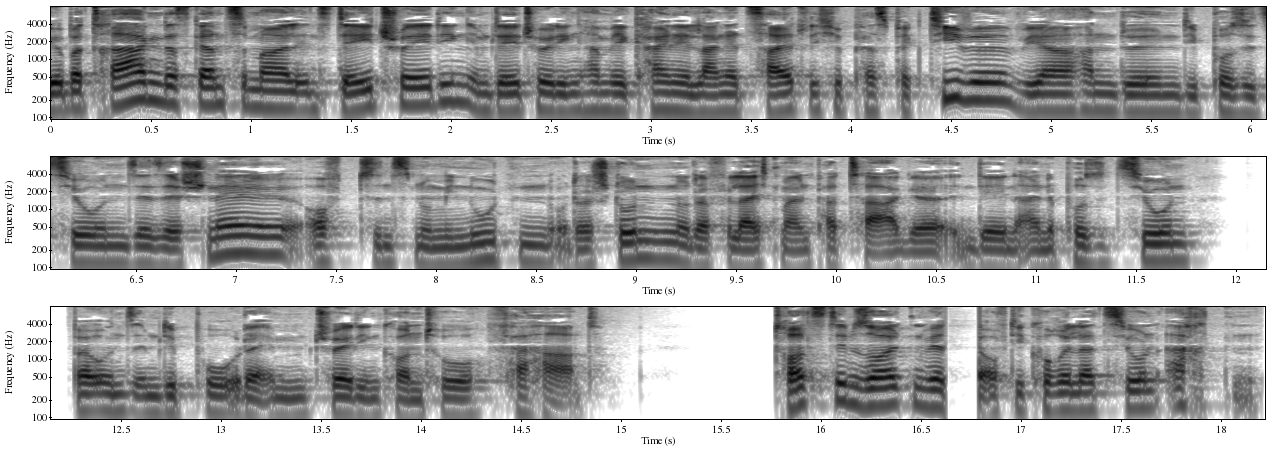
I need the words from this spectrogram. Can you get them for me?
Wir übertragen das Ganze mal ins Daytrading. Im Daytrading haben wir keine lange zeitliche Perspektive. Wir handeln die Positionen sehr, sehr schnell. Oft sind es nur Minuten oder Stunden oder vielleicht mal ein paar Tage, in denen eine Position bei uns im Depot oder im Trading-Konto verharrt. Trotzdem sollten wir auf die Korrelation achten.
